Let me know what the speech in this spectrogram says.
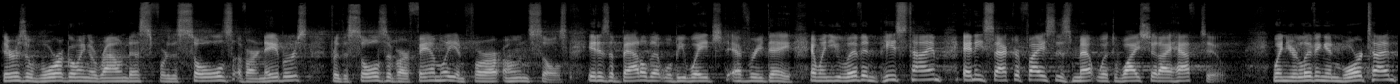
There is a war going around us for the souls of our neighbors, for the souls of our family, and for our own souls. It is a battle that will be waged every day. And when you live in peacetime, any sacrifice is met with, why should I have to? When you're living in wartime,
